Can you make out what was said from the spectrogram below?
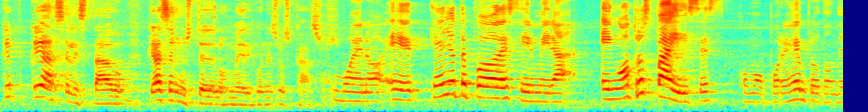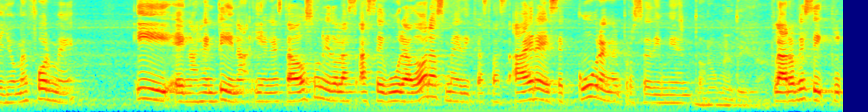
qué- qué hace el Estado? ¿Qué hacen ustedes los médicos en esos casos? Bueno, eh, ¿qué yo te puedo decir? Mira, en otros países, como por ejemplo donde yo me formé, y en Argentina y en Estados Unidos, las aseguradoras médicas, las ARS, cubren el procedimiento. No me digan. Claro que sí, cl-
